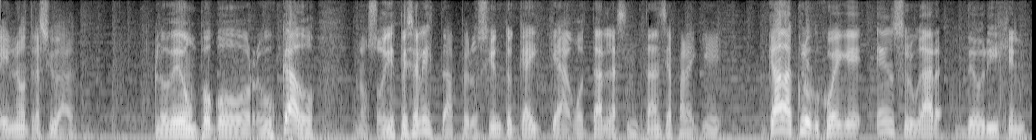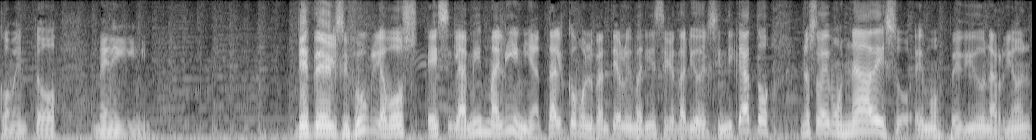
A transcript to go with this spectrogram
en otra ciudad. Lo veo un poco rebuscado, no soy especialista, pero siento que hay que agotar las instancias para que cada club juegue en su lugar de origen, comentó Menigini. Desde el CIFUC la voz es la misma línea, tal como lo plantea Luis Marín, secretario del sindicato. No sabemos nada de eso. Hemos pedido una reunión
